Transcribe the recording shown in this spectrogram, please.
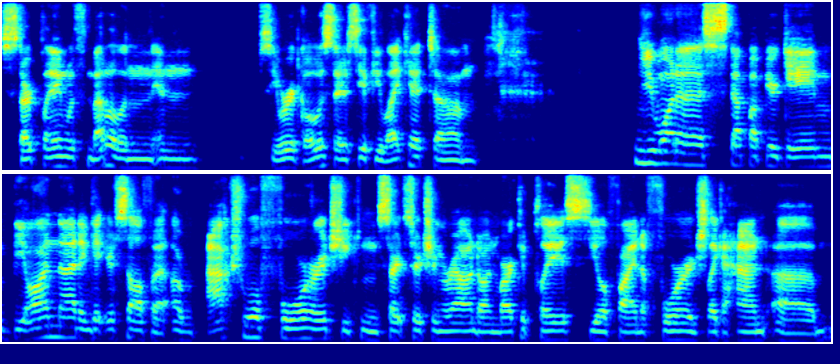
start playing with metal and, and see where it goes there, see if you like it. Um, you want to step up your game beyond that and get yourself a, a, actual forge you can start searching around on marketplace you'll find a forge like a hand um,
